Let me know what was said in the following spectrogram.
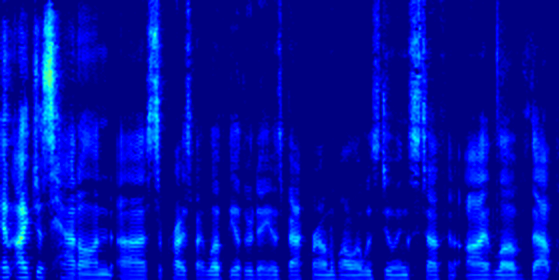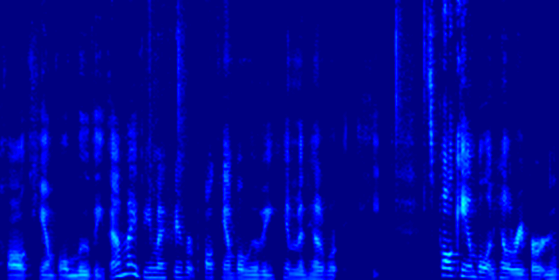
And I just had on uh, Surprised by Love the other day as background while I was doing stuff, and I love that Paul Campbell movie. That might be my favorite Paul Campbell movie. Him and Hilarie. He, it's Paul Campbell and Hilarie Burton.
